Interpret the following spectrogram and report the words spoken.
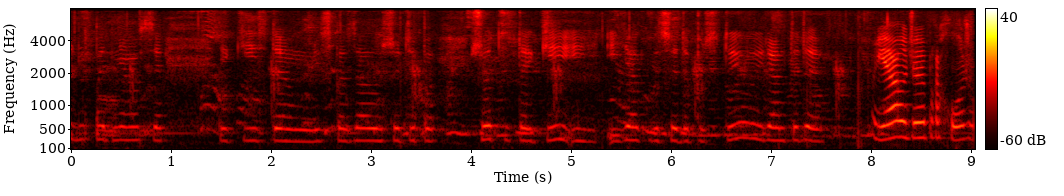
хейт тут піднявся якийсь там і сказали, що типу, що це таке і, і як ви це допустили. Ян, ти де? Я вже прохожу.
